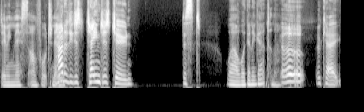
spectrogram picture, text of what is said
doing this, unfortunately. How did he just change his tune? Just Well, we're going to get to that. uh, okay.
